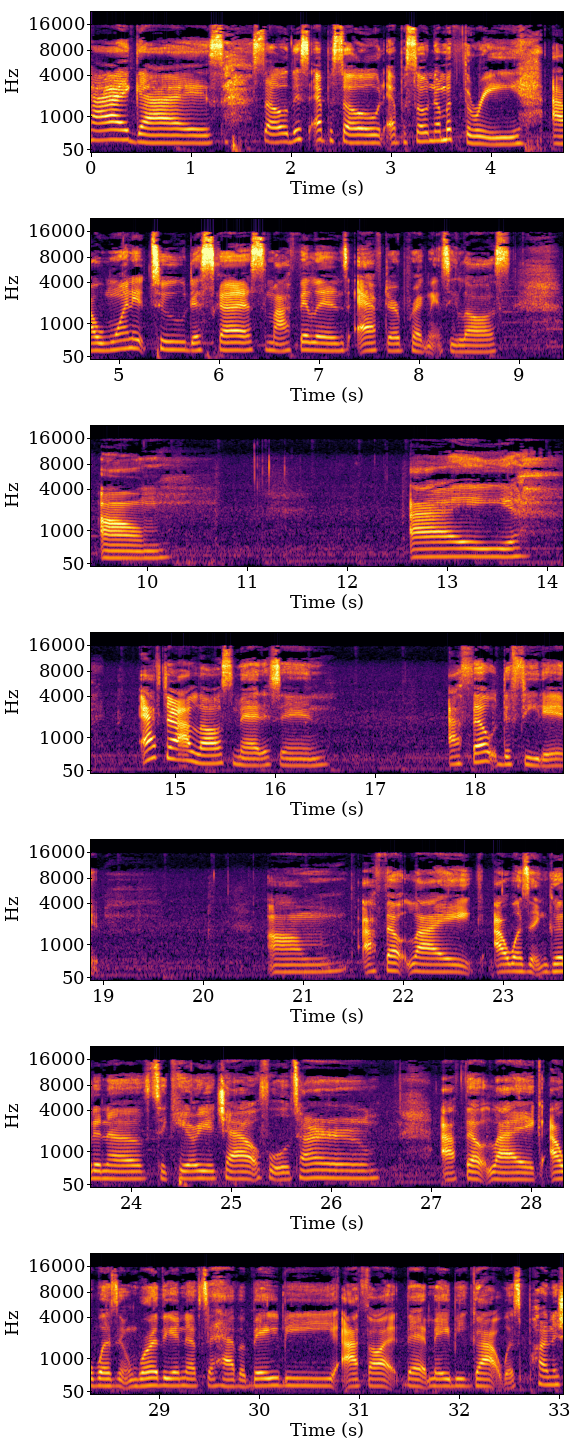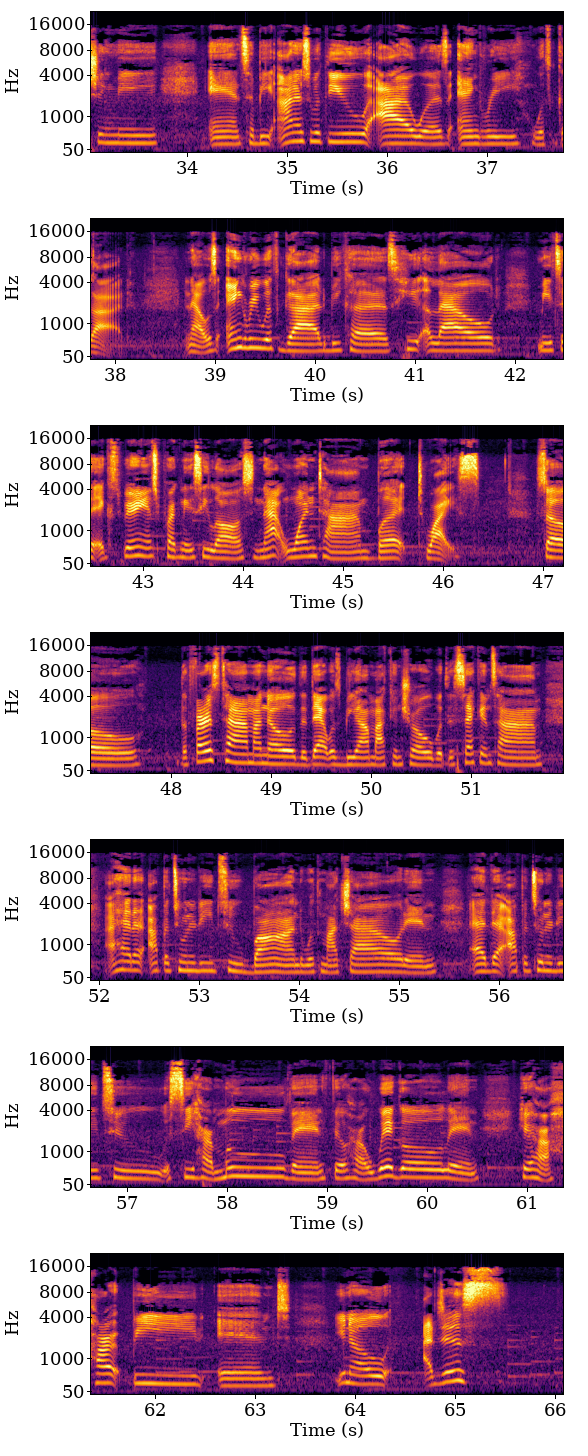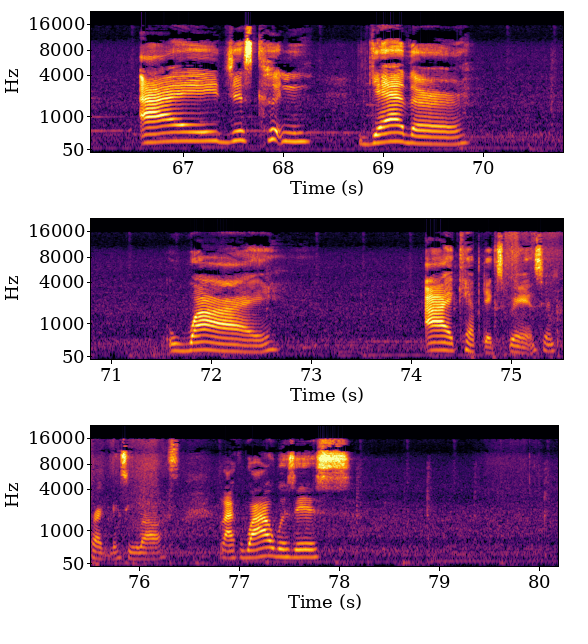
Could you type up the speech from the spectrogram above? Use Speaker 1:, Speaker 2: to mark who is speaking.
Speaker 1: Hi, guys. So, this episode, episode number three, I wanted to discuss my feelings after pregnancy loss. Um, I, after I lost Madison, I felt defeated. Um, I felt like I wasn't good enough to carry a child full term. I felt like I wasn't worthy enough to have a baby. I thought that maybe God was punishing me. And to be honest with you, I was angry with God. And I was angry with God because He allowed me to experience pregnancy loss not one time, but twice. So the first time I know that that was beyond my control, but the second time I had an opportunity to bond with my child and had the opportunity to see her move and feel her wiggle and hear her heartbeat and you know, I just I just couldn't gather why I kept experiencing pregnancy loss. Like, why was this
